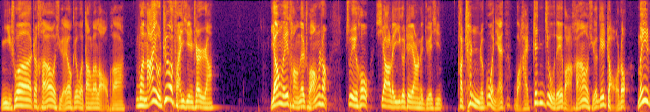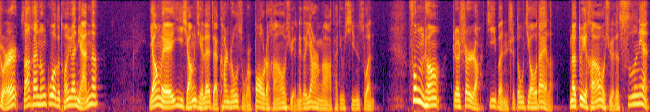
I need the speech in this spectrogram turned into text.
你说这韩傲雪要给我当了老婆，我哪有这烦心事儿啊？杨伟躺在床上，最后下了一个这样的决心：他趁着过年，我还真就得把韩傲雪给找着，没准儿咱还能过个团圆年呢。杨伟一想起来在看守所抱着韩傲雪那个样啊，他就心酸。奉承这事儿啊，基本是都交代了，那对韩傲雪的思念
